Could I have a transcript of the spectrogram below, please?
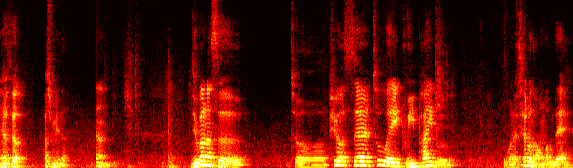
안녕하세요. 하슈입니다. 뉴발란스 저 퓨어셀 투웨이 V5 이번에 새로 나온 건데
